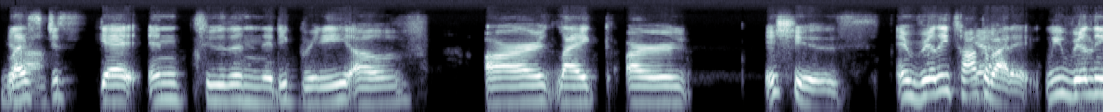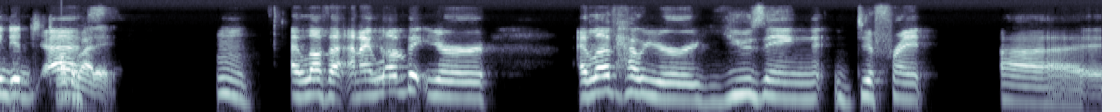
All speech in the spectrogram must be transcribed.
yeah. let's just get into the nitty gritty of our like our issues and really talk yeah. about it we really need to yes. talk about it mm. i love that and i love that you're i love how you're using different uh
